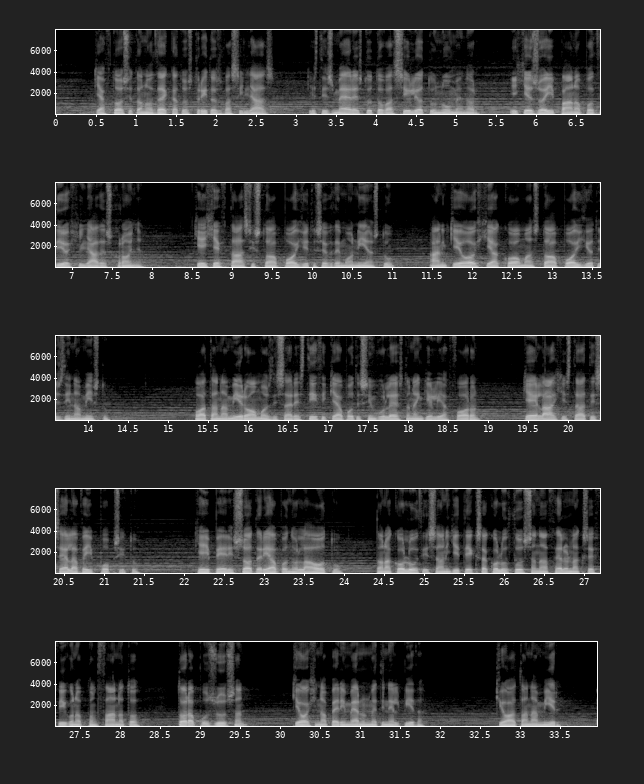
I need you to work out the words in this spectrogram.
και αυτός ήταν ο 13ος βασιλιάς και στις μέρες του το βασίλειο του Νούμενορ είχε ζωή πάνω από 2.000 χρόνια και είχε φτάσει στο απόγειο της ευδαιμονίας του αν και όχι ακόμα στο απόγειο της δύναμής του. Ο Αταναμύρ όμως δυσαρεστήθηκε από τις συμβουλές των αγγελιαφόρων και ελάχιστα τις έλαβε υπόψη του. Και οι περισσότεροι από τον λαό του τον ακολούθησαν γιατί εξακολουθούσαν να θέλουν να ξεφύγουν από τον θάνατο τώρα που ζούσαν και όχι να περιμένουν με την ελπίδα. Και ο Αταναμύρ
